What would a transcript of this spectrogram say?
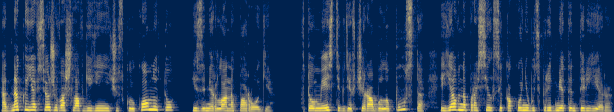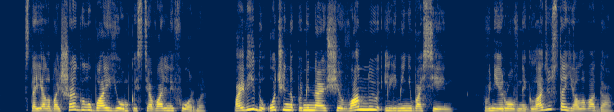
Однако я все же вошла в гигиеническую комнату и замерла на пороге. В том месте, где вчера было пусто и явно просился какой-нибудь предмет интерьера, стояла большая голубая емкость овальной формы, по виду очень напоминающая ванную или мини-бассейн. В ней ровной гладью стояла вода.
